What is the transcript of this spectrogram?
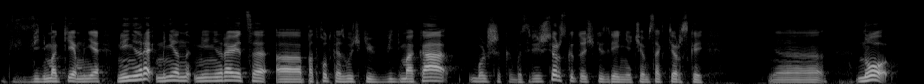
в Ведьмаке мне мне не, нрав- мне, мне не нравится подход к озвучке Ведьмака больше как бы с режиссерской точки зрения, чем с актерской. Но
